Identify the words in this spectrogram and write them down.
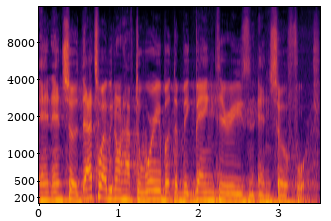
And, and so that's why we don't have to worry about the Big Bang theories and, and so forth.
